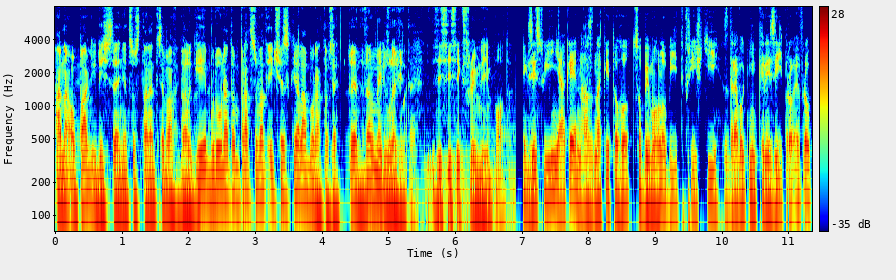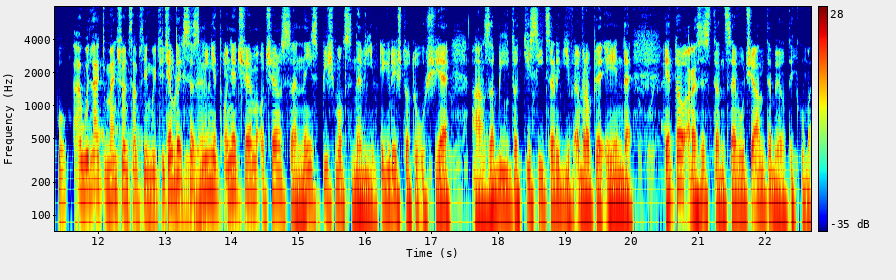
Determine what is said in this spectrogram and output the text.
A naopak, když se něco stane třeba v Belgii, budou na tom pracovat i české laboratoře. To je velmi důležité. This is extremely important. Existují nějaké náznaky toho, co by mohlo být příští zdravotní krizí pro Evropu? Chtěl bych se zmínit o něčem, o čem se nejspíš moc nevím, i když to tu už je a zabíjí to tisíce lidí v Evropě i jinde. Je to rezistence vůči antibiotikům.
